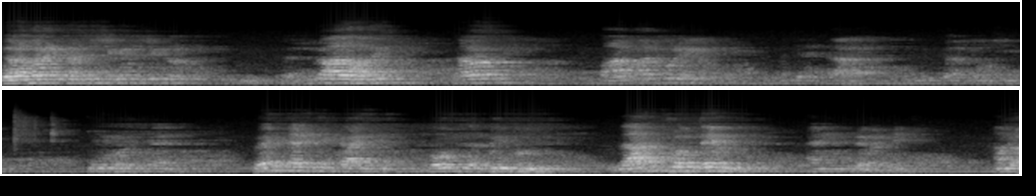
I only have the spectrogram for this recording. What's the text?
জনগণের কাছে সেখানে সেগুলো সুরাহা হবে কারণ বারবার করে তিনি when there is a crisis, go to the people, learn from them and implement it. আমরা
